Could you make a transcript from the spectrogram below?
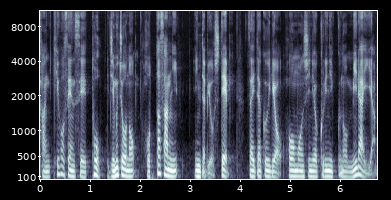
菅紀穂先生と事務長の堀田さんにインタビューをして、在宅医療訪問診療クリニックの未来や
